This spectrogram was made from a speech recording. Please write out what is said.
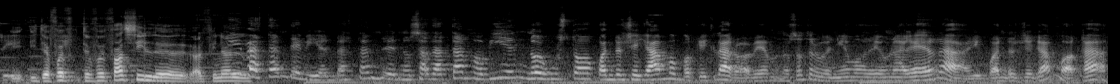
sí, ¿Y, te, fue, sí. te fue fácil eh, al Sí, final? bastante bien, bastante, nos adaptamos bien, nos gustó cuando llegamos, porque claro, habíamos- nosotros veníamos de una guerra y cuando llegamos acá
